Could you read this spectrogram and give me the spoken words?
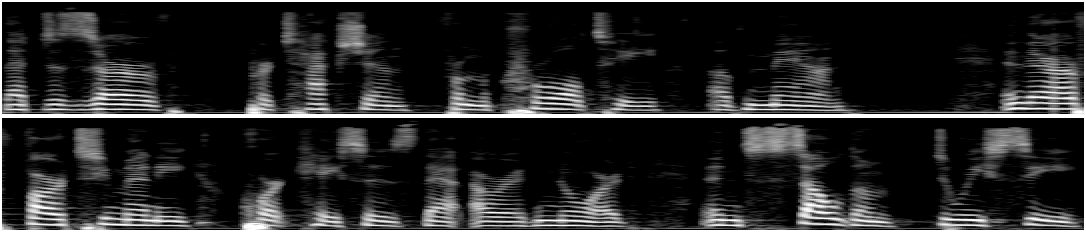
that deserve protection from the cruelty of man. And there are far too many court cases that are ignored, and seldom do we see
